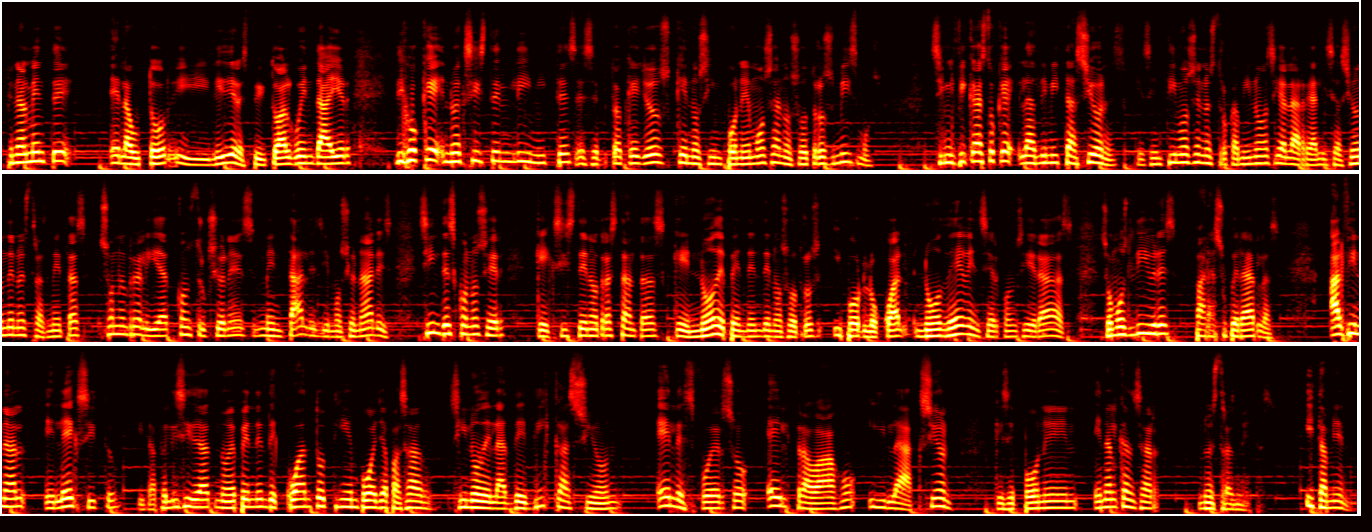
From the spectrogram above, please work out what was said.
Finalmente, el autor y líder espiritual Wayne Dyer dijo que no existen límites excepto aquellos que nos imponemos a nosotros mismos. Significa esto que las limitaciones que sentimos en nuestro camino hacia la realización de nuestras metas son en realidad construcciones mentales y emocionales, sin desconocer que existen otras tantas que no dependen de nosotros y por lo cual no deben ser consideradas. Somos libres para superarlas. Al final, el éxito y la felicidad no dependen de cuánto tiempo haya pasado, sino de la dedicación, el esfuerzo, el trabajo y la acción que se ponen en alcanzar nuestras metas. Y también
